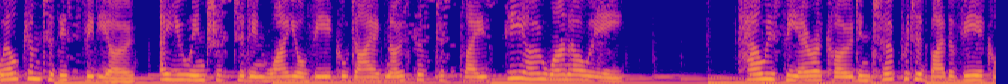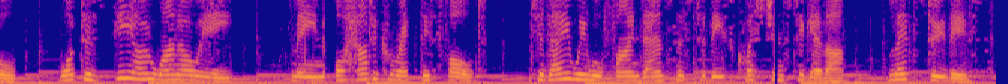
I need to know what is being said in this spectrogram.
Welcome to this video. Are you interested in why your vehicle diagnosis displays P010E? How is the error code interpreted by the vehicle? What does P010E mean, or how to correct this fault? Today we will find answers to these questions together. Let's do this.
